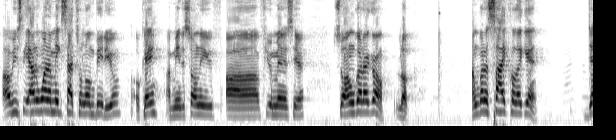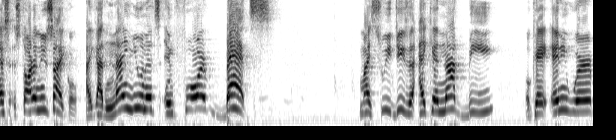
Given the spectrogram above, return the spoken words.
Obviously, I don't want to make such a long video, okay? I mean, it's only uh, a few minutes here. So I'm to go. Look, I'm to cycle again. Just start a new cycle. I got 9 units in 4 bets. My sweet Jesus, I cannot be, okay, anywhere,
